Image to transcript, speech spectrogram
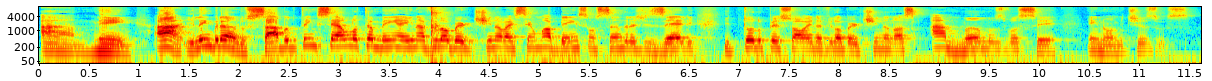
Amém. Ah, e lembrando, sábado tem célula também aí na Vila Albertina, vai ser uma bênção. Sandra Gisele e todo o pessoal aí da Vila Albertina, nós amamos você em nome de Jesus.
